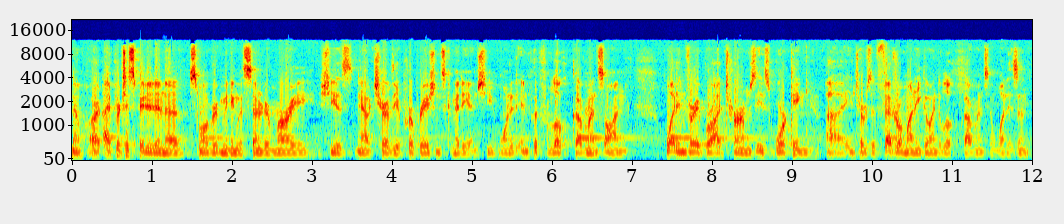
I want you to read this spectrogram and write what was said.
No, I participated in a small group meeting with Senator Murray. She is now Chair of the Appropriations Committee, and she wanted input from local governments on what, in very broad terms, is working uh, in terms of federal money going to local governments and what isn't.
